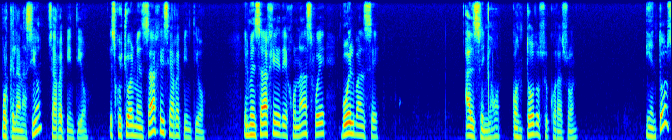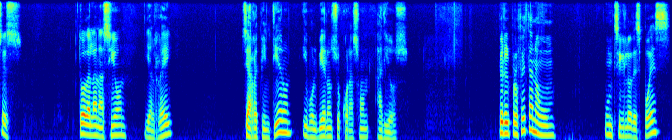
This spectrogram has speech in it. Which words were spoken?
porque la nación se arrepintió, escuchó el mensaje y se arrepintió. El mensaje de Jonás fue vuélvanse al Señor con todo su corazón. Y entonces toda la nación y el rey se arrepintieron y volvieron su corazón a Dios. Pero el profeta Nahum, un siglo después,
